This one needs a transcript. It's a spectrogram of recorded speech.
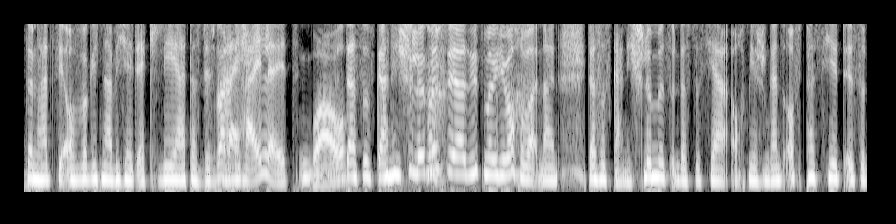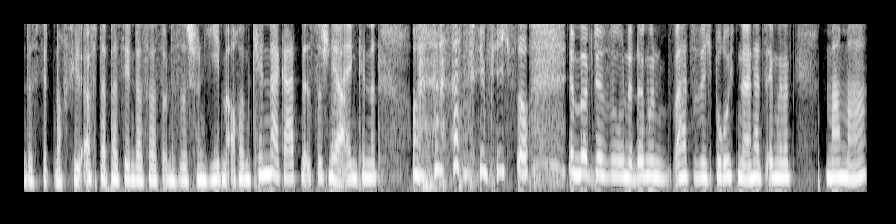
dann hat sie auch wirklich, dann habe ich halt erklärt, dass das, Das war gar dein nicht, Highlight. Wow. dass es gar nicht schlimm ist. Ja, siehst du mal, wie die Woche war. Nein, dass es gar nicht schlimm ist und dass das ja auch mir schon ganz oft passiert ist und es wird noch viel öfter passieren, das was und es ist schon jedem, auch im Kindergarten ist es schon Ja. allen Kindern. Und dann hat sie mich so immer wieder so und irgendwann hat sie sich beruhigt und dann hat sie irgendwann gesagt, Mama,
